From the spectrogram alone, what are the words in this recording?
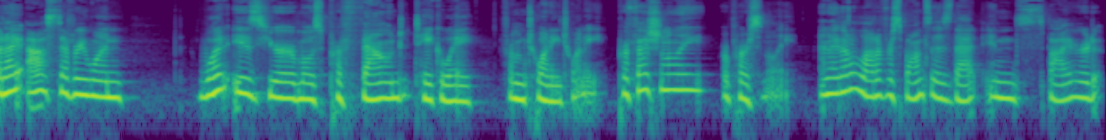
But I asked everyone, what is your most profound takeaway from 2020, professionally or personally? And I got a lot of responses that inspired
